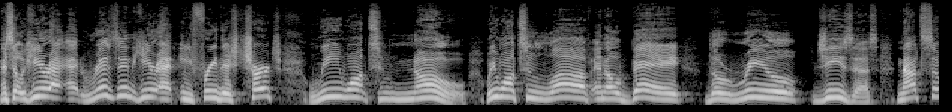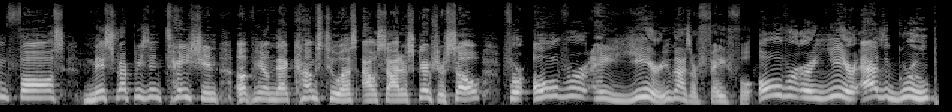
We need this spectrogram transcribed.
And so here at, at Risen, here at E Free, this church, we want to know, we want to love and obey the real Jesus, not some false misrepresentation of him that comes to us outside of Scripture. So for over a year, you guys are faithful. Over a year, as a group,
